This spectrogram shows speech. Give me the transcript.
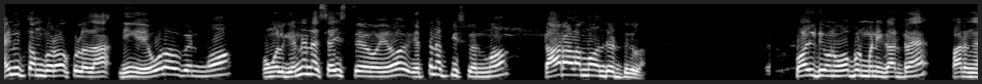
ஐநூற்றம்பது ரூபாக்குள்ள தான் நீங்கள் எவ்வளோ வேணுமோ உங்களுக்கு என்னென்ன சைஸ் தேவையோ எத்தனை பீஸ் வேணுமோ தாராளமாக வந்து எடுத்துக்கலாம். குவாலிட்டி ஒன்று ஓப்பன் பண்ணி காட்டுறேன். பாருங்க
